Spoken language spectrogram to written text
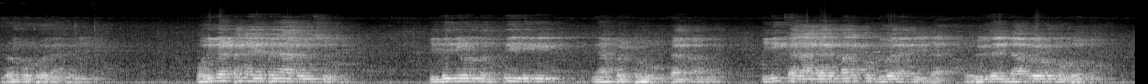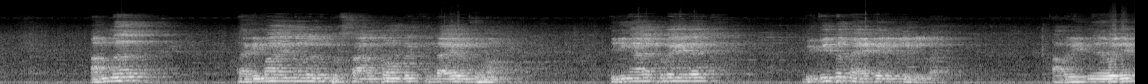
ഇവിടെ കൊണ്ടുവരാൻ കഴിയും. ഒരു ഘട്ടം കഴിഞ്ഞപ്പോൾ ഞാൻ ആലോചിച്ചു ഇതിനി ഇവിടെ നിർത്തിയില്ലെങ്കിൽ ഞാൻ പെട്ടുപോകും. കാരണം ഇനി കലാകാരന്മാരെ കൊണ്ടുവരാനില്ല. ഒരുവിധ എല്ലാവരും ഇവിടെ കൊണ്ടുവന്നു. അന്ന് തനിമ എന്നുള്ളൊരു പ്രസ്ഥാനത്തോട് ഉണ്ടായ ഒരു ഗുണം. ഇരിങ്ങാലക്കുടയിലെ വിവിധ മേഖലകളിലുള്ള അറിയുന്നവരും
